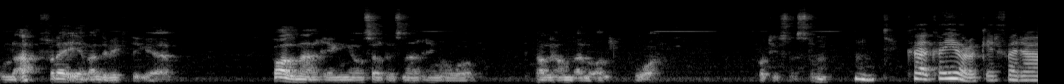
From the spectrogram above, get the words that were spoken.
under ett, for de er veldig viktige for all næring og servicenæring og detaljhandel og alt på, på Tysnes. da. Hva, hva gjør dere for å,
